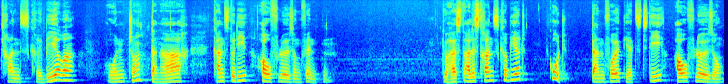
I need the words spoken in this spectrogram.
transkribiere und danach kannst du die Auflösung finden. Du hast alles transkribiert? Gut, dann folgt jetzt die Auflösung.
